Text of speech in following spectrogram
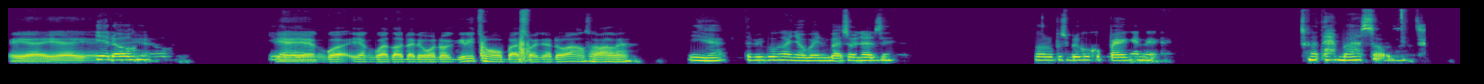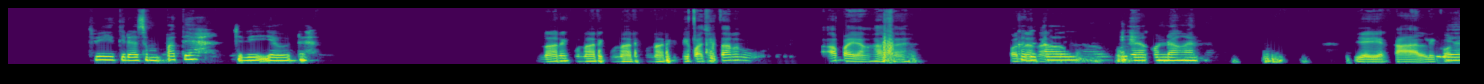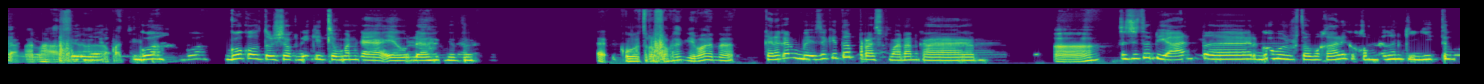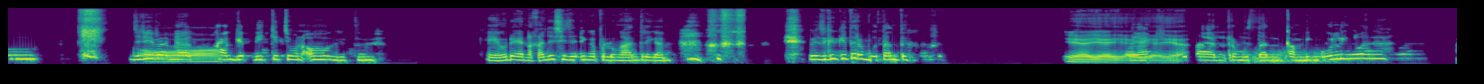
Iya, iya, iya. Iya dong. Iya, Iya. Iya, yang gua yang gua tahu dari Wonogiri cuma baksonya doang soalnya. Iya, tapi gua nggak nyobain baksonya sih. Walaupun sebenernya gue kepengen ya. Sangat eh bakso. Tapi tidak sempat ya. Jadi ya udah. Menarik, menarik, menarik, menarik. Di Pacitan apa yang khasnya? Kagak Kondangan. tahu. Iya, kondangan. Iya, iya kali Iya. kondangan khasnya Iya. Pacitan. Gua gua gua culture shock dikit cuman kayak ya udah gitu. Eh, culture shocknya gimana? Karena kan biasa kita prasmanan kan. Ah, Terus itu diantar. Gue baru pertama kali ke kondangan kayak gitu. Jadi rada Oh. kaget dikit cuman oh gitu. Kayak udah enak aja sih jadi nggak perlu ngantri kan. Biasanya kan kita rebutan tuh. iya, iya, iya, iya, iya. rebutan, rebutan kambing guling lah.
